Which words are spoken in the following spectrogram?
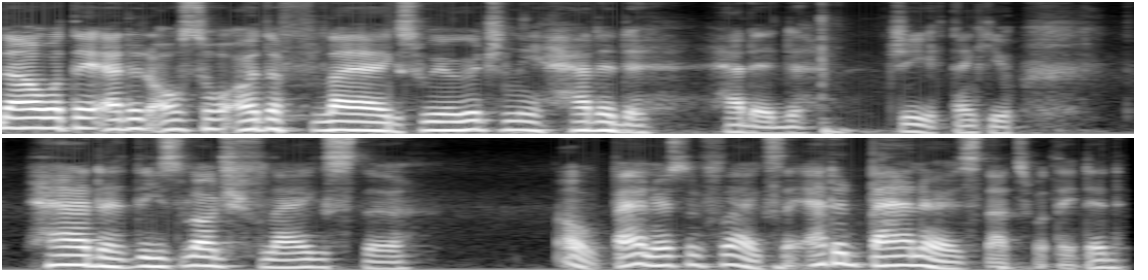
Now what they added also are the flags. We originally headed headed Gee, thank you. Had these large flags, the Oh, banners and flags. They added banners, that's what they did,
